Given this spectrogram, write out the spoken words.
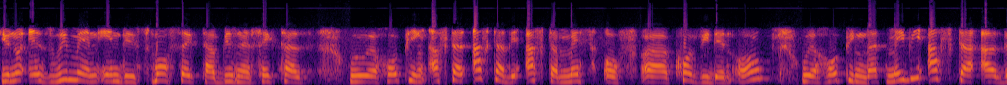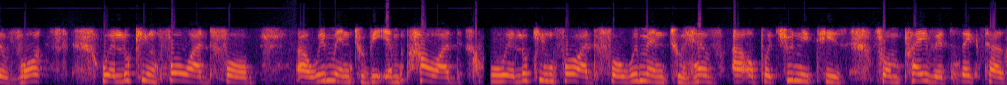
you know, as women in the small sector, business sectors, we were hoping after after the aftermath of uh, COVID and all, we were hoping that maybe after uh, the votes, we're looking forward for uh, women to be empowered. We're looking forward for women to have uh, opportunities from private sectors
